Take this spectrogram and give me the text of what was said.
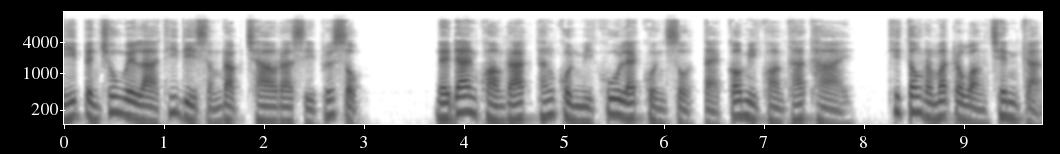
นี้เป็นช่วงเวลาที่ดีสำหรับชาวราศีพฤษภในด้านความรักทั้งคนมีคู่และคนโสดแต่ก็มีความท้าทายที่ต้องระมัดระวังเช่นกัน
